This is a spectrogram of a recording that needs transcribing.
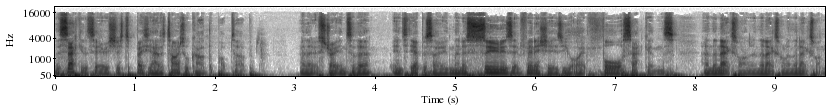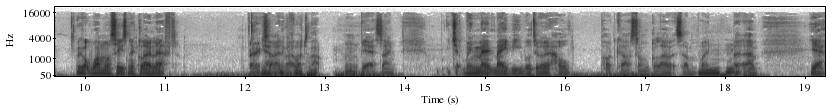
the second series just basically had a title card that popped up and then it was straight into the into the episode and then as soon as it finishes you got like four seconds and the next one and the next one and the next one We've got one more season of Glow left. Very excited looking about forward that. to that Mm, yeah, same. I mean, may- maybe we'll do a whole podcast on Glow at some point. Mhm. But um, yeah,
